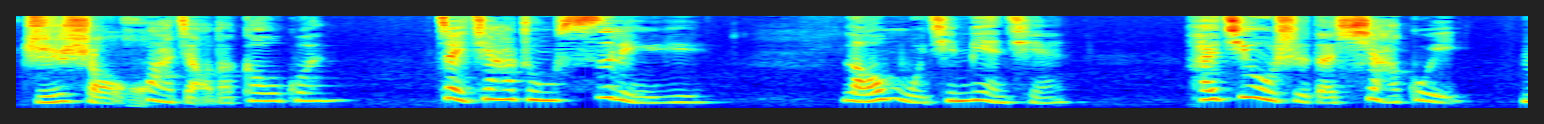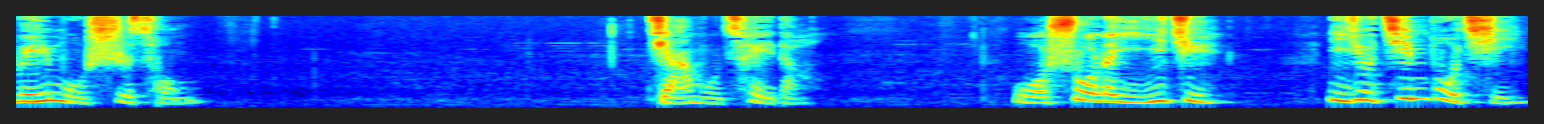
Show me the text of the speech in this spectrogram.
指手画脚的高官，在家中私领域，老母亲面前，还就是的下跪为母侍从。贾母啐道：“我说了一句，你就经不起？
